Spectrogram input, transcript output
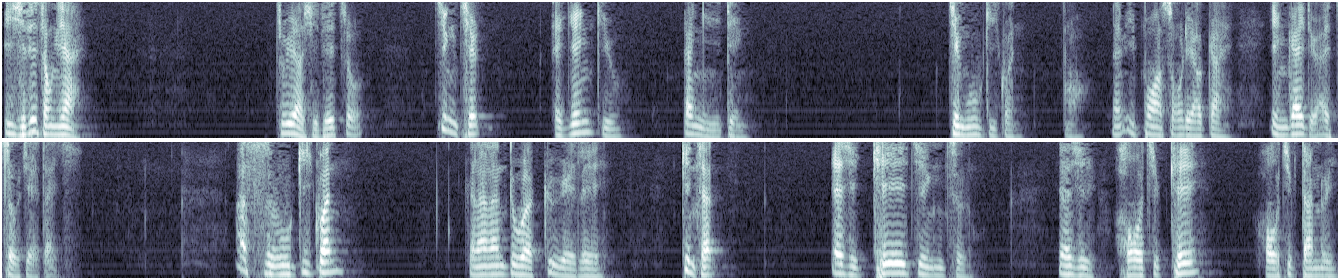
伊是咧从啥？主要是咧做政策诶研究、甲拟定。政府机关哦，咱一般所了解，应该就爱做这代志。啊，事务机关，敢若咱拄啊举诶咧，警察，也是科政处，也是户籍科。户籍单位，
